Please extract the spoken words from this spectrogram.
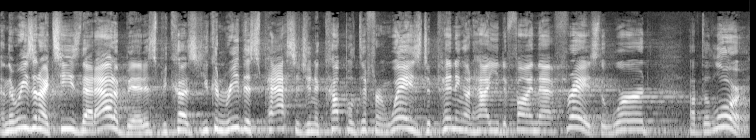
And the reason I tease that out a bit is because you can read this passage in a couple different ways depending on how you define that phrase, the word of the Lord.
